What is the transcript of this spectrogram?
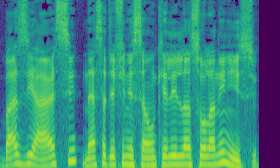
basear-se nessa definição que ele lançou lá no início.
